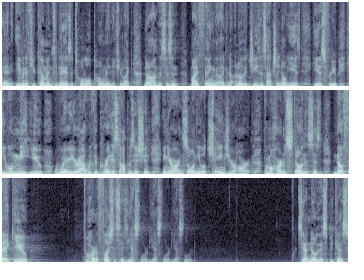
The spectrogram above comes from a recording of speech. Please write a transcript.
And even if you come in today as a total opponent, if you're like, no, this isn't my thing, like, "No, that Jesus actually, no, He is, He is for you. He will meet you where you're at with the greatest opposition in your heart and soul, and He will change your heart from a heart of stone that says, no, thank you, to a heart of flesh that says, yes, Lord, yes, Lord, yes, Lord. See, I know this because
